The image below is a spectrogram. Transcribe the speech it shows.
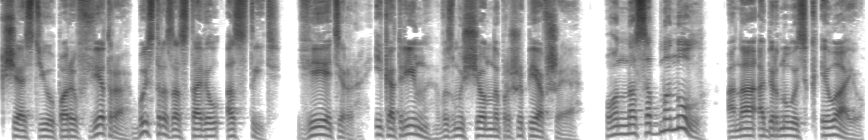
К счастью, порыв ветра быстро заставил остыть. Ветер и Катрин, возмущенно прошипевшая. «Он нас обманул!» Она обернулась к Элаю,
